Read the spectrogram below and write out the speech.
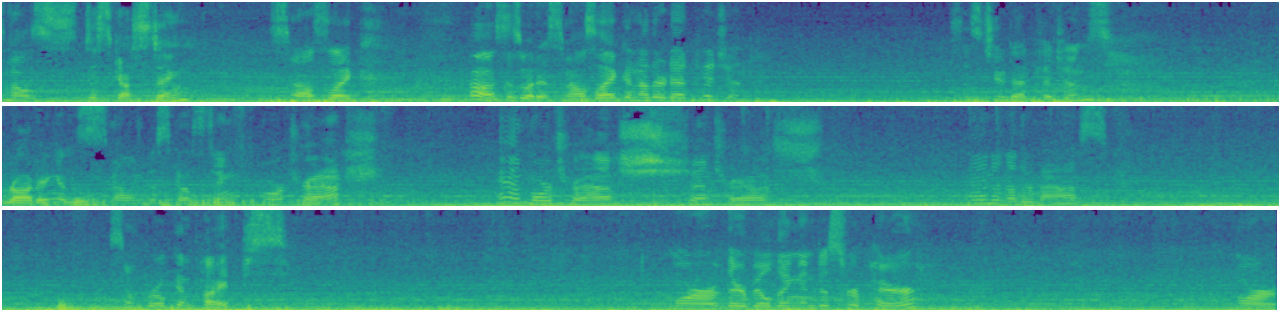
Smells disgusting. Smells like, oh, this is what it smells like, another dead pigeon. This is two dead pigeons rotting and smelling disgusting. More trash, and more trash, and trash, and another mask. Some broken pipes. More of their building in disrepair. More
